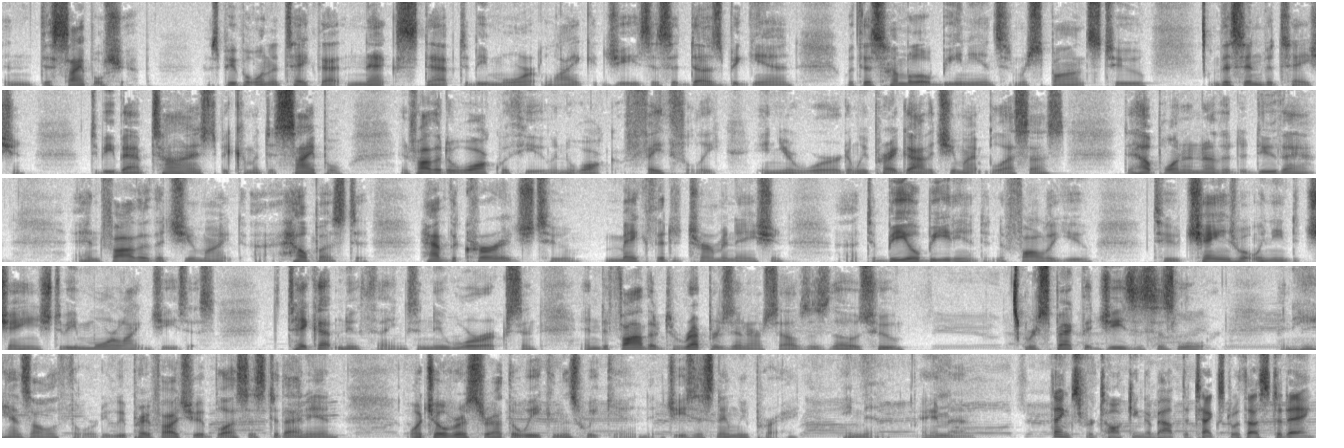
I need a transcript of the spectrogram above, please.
in discipleship as people want to take that next step to be more like Jesus. It does begin with this humble obedience in response to this invitation to be baptized, to become a disciple, and Father, to walk with you and to walk faithfully in your word. And we pray, God, that you might bless us to help one another to do that. And Father, that you might uh, help us to have the courage to make the determination uh, to be obedient and to follow you, to change what we need to change, to be more like Jesus, to take up new things and new works, and, and to, Father, to represent ourselves as those who respect that Jesus is Lord and He has all authority. We pray, Father, that you would bless us to that end. Watch over us throughout the week and this weekend. In Jesus' name we pray. Amen. Amen. Thanks for talking about the text with us today.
